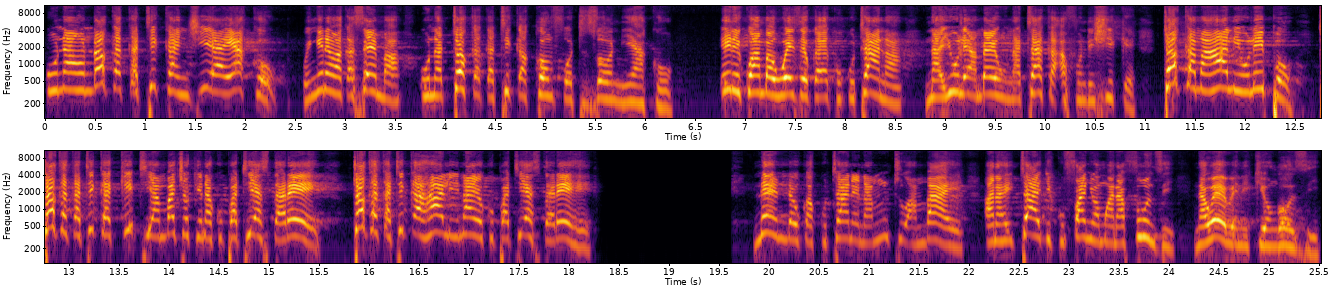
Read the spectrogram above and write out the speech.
Unaondoka katika njia yako. Wengine wakasema unatoka katika comfort zone yako. Ili kwamba uweze kukutana na yule ambaye unataka afundishike. Toka mahali ulipo. Toka katika kiti ambacho kinakupatia starehe. Toka katika hali inayokupatia starehe nenda ukakutane na mtu ambaye anahitaji kufanywa mwanafunzi na wewe ni kiongozi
